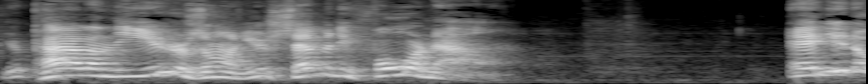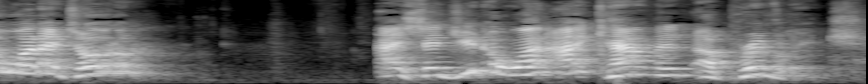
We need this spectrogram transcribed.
you're piling the years on. You're 74 now. And you know what I told him? I said, you know what? I count it a privilege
